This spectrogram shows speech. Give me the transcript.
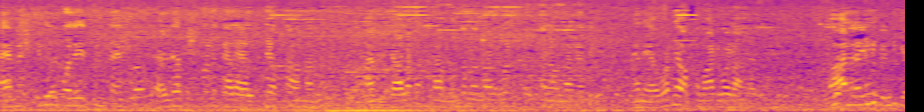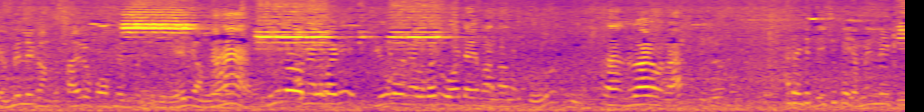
ఆయన సివిల్ పోలీస్ టైంలో ఎల్డర్స్ కూడా చాలా హెల్ప్ చేస్తూ ఉన్నాను. ఆయన చాలా మంది నా ముందు ఉన్న వాళ్ళు కూడా చూస్తూనే ఉన్నాను అది నేను ఎవరిని ఒక్క మాట కూడా అనలేదు. ఎందుకు ఎమ్మెల్యేకి అంత స్థాయిలో కోపం క్యూలో నిలబడి క్యూలో నిలబడి ఓటేయమన్నందుకు వేయమన్నందుకు నువ్వేడవరా అంటే బేసిక్గా ఎమ్మెల్యేకి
